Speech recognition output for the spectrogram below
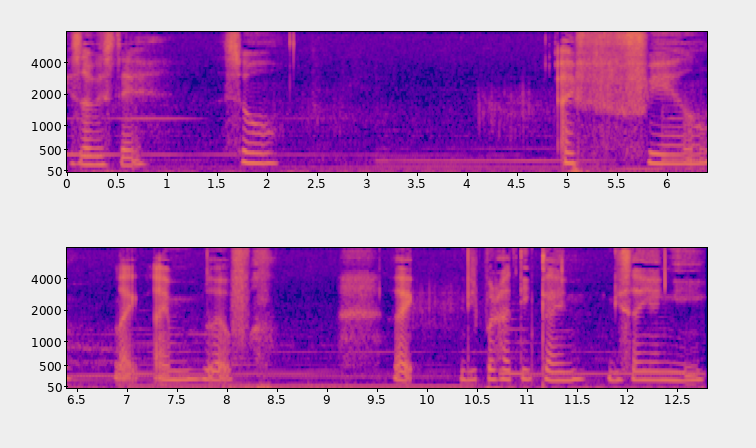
He's always there. So I feel like I'm loved like diperhatikan, disayangi.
